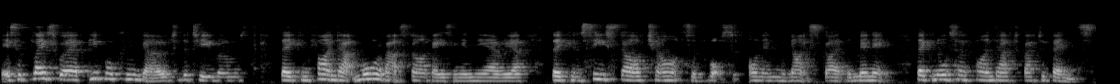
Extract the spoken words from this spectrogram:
it's a place where people can go to the tea rooms, they can find out more about stargazing in the area, they can see star charts of what's on in the night sky at the minute, they can also find out about events.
